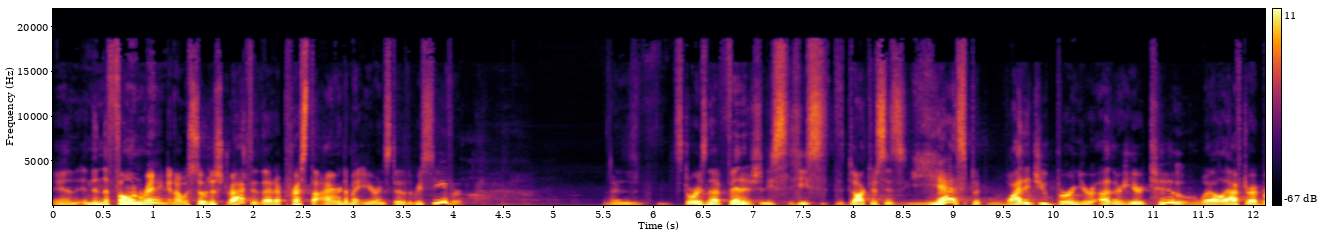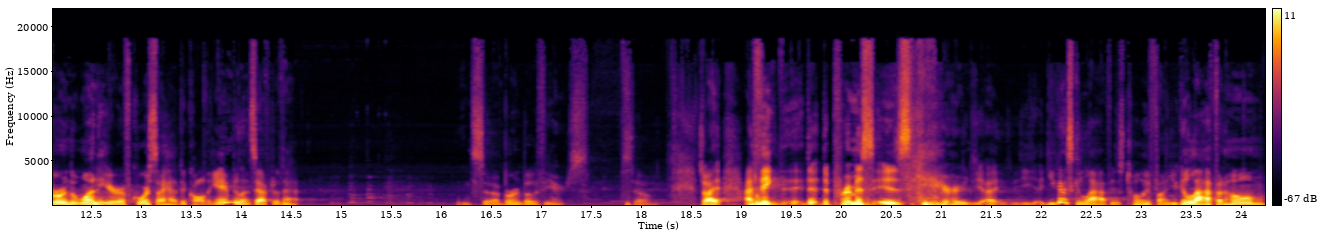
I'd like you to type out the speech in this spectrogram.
and, and then the phone rang, and I was so distracted that I pressed the iron to my ear instead of the receiver. the story's not finished. And he, he, the doctor says, Yes, but why did you burn your other ear too? Well, after I burned the one ear, of course, I had to call the ambulance after that. And so I burned both ears. So, so I, I think that the premise is here. You guys can laugh, it's totally fine. You can laugh at home.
